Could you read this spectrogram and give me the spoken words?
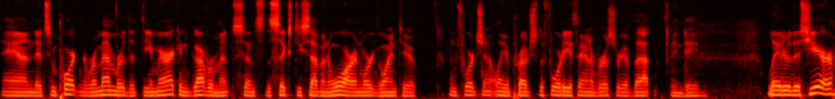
And it's important to remember that the American government, since the 67 war, and we're going to unfortunately approach the 40th anniversary of that Indeed. later this year,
